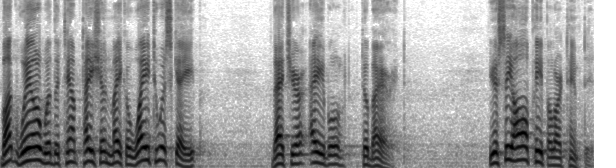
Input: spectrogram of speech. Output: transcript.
but will with the temptation make a way to escape that you're able to bear it. You see, all people are tempted.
